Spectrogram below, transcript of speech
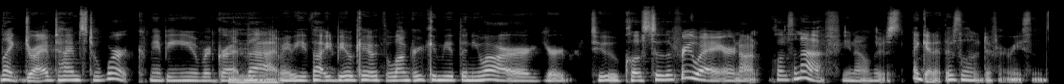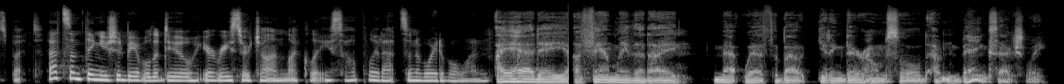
like drive times to work. Maybe you regret mm-hmm. that. Maybe you thought you'd be okay with the longer commute than you are, or you're too close to the freeway or not close enough. You know, there's, I get it. There's a lot of different reasons, but that's something you should be able to do your research on, luckily. So hopefully that's an avoidable one. I had a, a family that I met with about getting their home sold out in Banks, actually.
